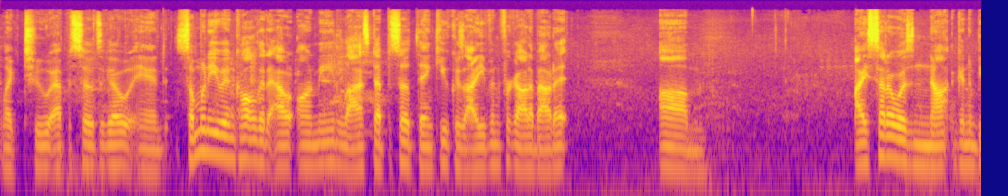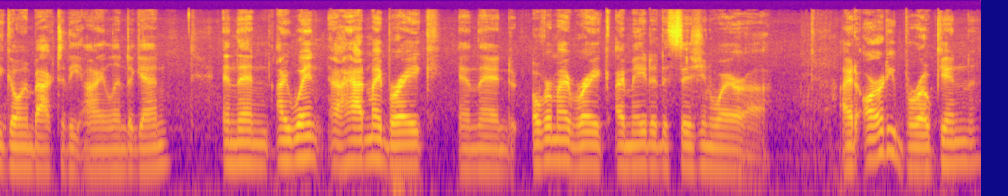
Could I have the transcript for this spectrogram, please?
like two episodes ago, and someone even called it out on me last episode. Thank you, because I even forgot about it. Um, I said I was not going to be going back to the island again. And then I went, I had my break, and then over my break, I made a decision where uh, I had already broken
